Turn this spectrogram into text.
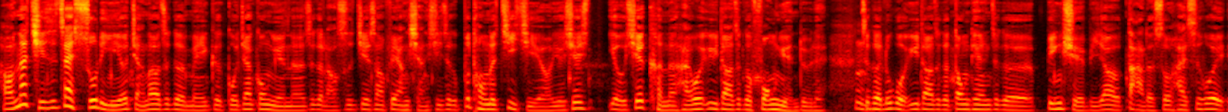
好，那其实，在书里也有讲到这个每一个国家公园呢，这个老师介绍非常详细。这个不同的季节哦，有些有些可能还会遇到这个风源，对不对？嗯这个如果遇到这个冬天这个冰雪比较大的时候，还是会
